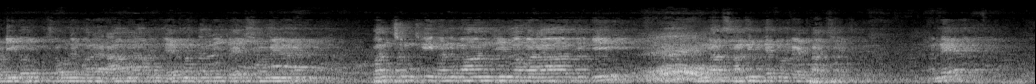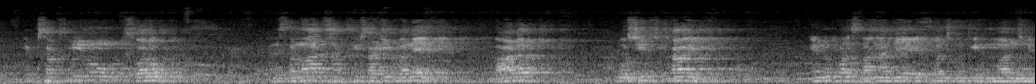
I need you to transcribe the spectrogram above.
વડીલો, સૌને મારા રામ રામ, જય માતાજી, જય સ્વામિનારાયણ. પંચમુખી હનુમાનજી મહારાજ કી એમના સાનિધ્યમાં બેઠા છે. અને એક શક્તિનું સ્વરૂપ અને સમાજ શક્તિશાળી બને, બાળક પોષિત થાય, એનું પણ સ્થાન આજે પંચમુખી હનુમાન છે.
